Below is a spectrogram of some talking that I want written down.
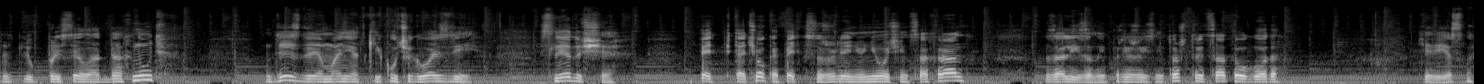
Тетя Люб присела отдохнуть. Здесь две монетки и куча гвоздей. Следующее. Опять пятачок. Опять, к сожалению, не очень сохран. Зализанный при жизни. Тоже 30-го года. Интересно.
